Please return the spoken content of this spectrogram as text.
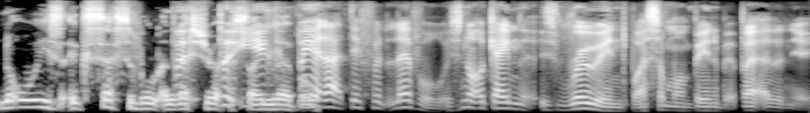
not always accessible unless but, you're at the same you level. Be at that different level. It's not a game that is ruined by someone being a bit better than you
